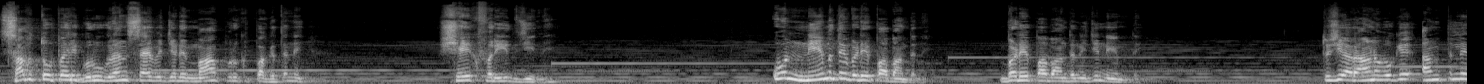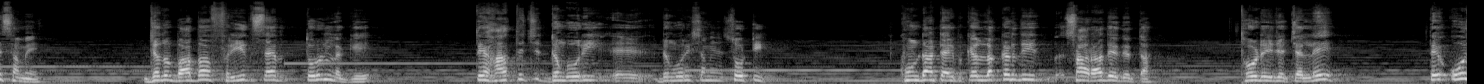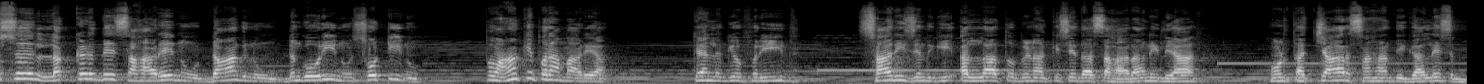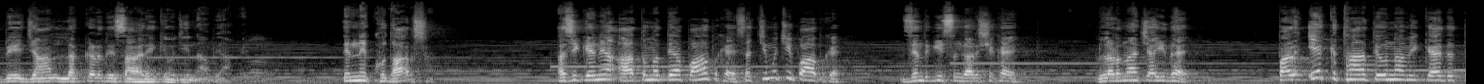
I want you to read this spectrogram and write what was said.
ਸਭ ਤੋਂ ਪਹਿਲੇ ਗੁਰੂ ਗ੍ਰੰਥ ਸਾਹਿਬ ਵਿੱਚ ਜਿਹੜੇ ਮਹਾਂਪੁਰਖ ਭਗਤ ਨੇ ਸ਼ੇਖ ਫਰੀਦ ਜੀ ਨੇ ਉਹ ਨੇਮ ਦੇ ਬੜੇ ਪਾਬੰਦ ਨੇ ਬੜੇ ਪਾਬੰਦ ਨੇ ਜੀ ਨੇਮ ਦੇ। ਤੁਸੀਂ ਹੈਰਾਨ ਹੋਵੋਗੇ ਅੰਤਲੇ ਸਮੇਂ ਜਦੋਂ ਬਾਬਾ ਫਰੀਦ ਸਾਹਿਬ ਤੁਰਨ ਲੱਗੇ ਤੇ ਹੱਥ 'ਚ ਡੰਗੋਰੀ ਅਹ, ਡੰਗੋਰੀ ਸਮੇਂ ਸੋਟੀ ਖੁੰਡਾ ਟਾਈਪ ਕੇ ਲੱਕੜ ਦੀ ਸਹਾਰਾ ਦੇ ਦਿੱਤਾ। ਥੋੜੇ ਜੇ ਚੱਲੇ ਤੇ ਉਸ ਲੱਕੜ ਦੇ ਸਹਾਰੇ ਨੂੰ, ਡਾਂਗ ਨੂੰ, ਡੰਗੋਰੀ ਨੂੰ, ਸੋਟੀ ਨੂੰ ਭਵਾਂ ਕੇ ਪਰਾਂ ਮਾਰਿਆ। ਕਹਿਣ ਲੱਗਿਓ, ਫਰੀਦ, ਸਾਰੀ ਜ਼ਿੰਦਗੀ ਅੱਲਾ ਤੋਂ ਬਿਨਾ ਕਿਸੇ ਦਾ ਸਹਾਰਾ ਨਹੀਂ ਲਿਆ। ਹੁਣ ਤਾਂ ਚਾਰ ਸਾਹਾਂ ਦੀ ਗੱਲ ਇਸ ਬੇਜਾਨ ਲੱਕੜ ਦੇ ਸਹਾਰੇ ਕਿਉਂ ਜੀਣਾ ਪਿਆ ਤਿੰਨੇ ਖੁਦਾਰ ਸਨ ਅਸੀਂ ਕਹਿੰਦੇ ਆ ਆਤਮ ਹੱਤਿਆ ਪਾਪ ਹੈ ਸੱਚੀ ਮੁੱਚੀ ਪਾਪ ਹੈ। ਜ਼ਿੰਦਗੀ ਸੰਘਰਸ਼ ਹੈ, ਲੜਨਾ ਚਾਹੀਦਾ ਹੈ। ਪਰ ਇੱਕ ਥਾਂ ਤੇ ਉਹਨਾਂ ਵੀ ਕਹਿ ਦਿੱਤਾ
